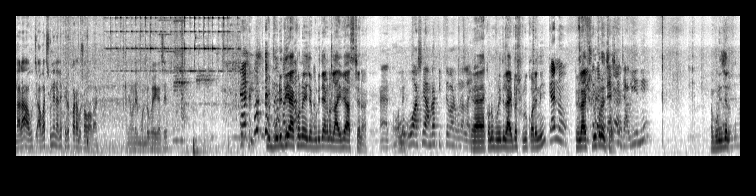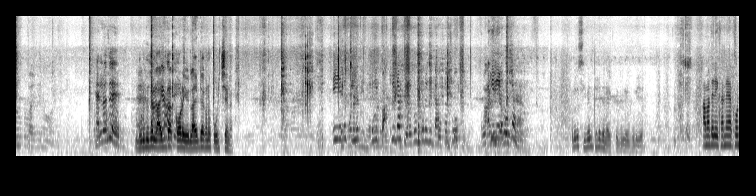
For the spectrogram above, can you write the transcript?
দাঁড়া আউজ- আবার শুনে নাহলে ফেরত পাঠাবো সব আবার। আমাদের মণ্ডপ হয়ে গেছে। বুড়ি দিয়ে এখনও এই যে বুড়ি দিয়ে এখনও লাইভে আসছে না। হ্যাঁ ও আসলে আমরা টিকতে পারব না লাইভ হ্যাঁ, এখনও বুড়ি দিয়ে লাইভটা শুরু করেনি। কেন? তুমি লাইভ শুরু করেছ? জ্বালিয়ে নিয়ে বুড়ি যে হ্যালো যে। বুড়ি যে লাইভটা করে লাইভটা এখনও করছে না। আমাদের এখানে এখন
